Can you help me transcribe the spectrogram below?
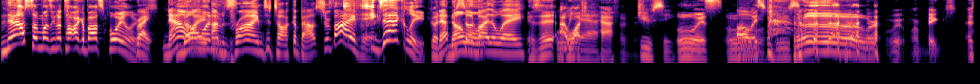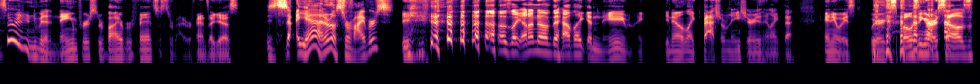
now someone's gonna talk about spoilers. Right. Now No I, I'm was- primed to talk about Survivor. Exactly. Good No episode, one- by the way. Is it? I watched yeah. half of it. Juicy. Oh, it's ooh. Oh, it's juicy. Ooh, we're, we're, we're big. Is there even a name for Survivor fans? Just Survivor fans, I guess. S- yeah, I don't know. Survivors? I was like, I don't know if they have like a name, like you know, like Bachelor Nation or anything like that. Anyways, we're exposing ourselves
